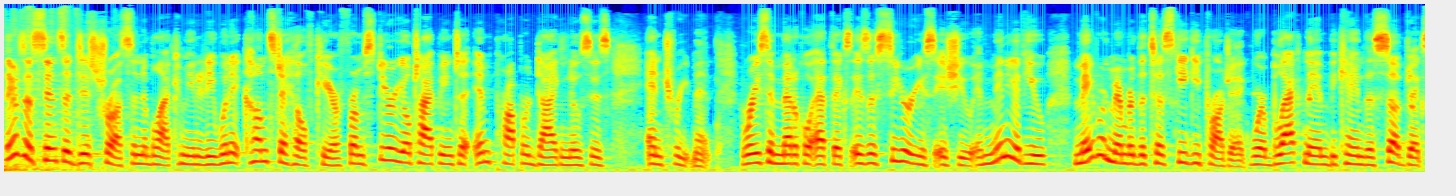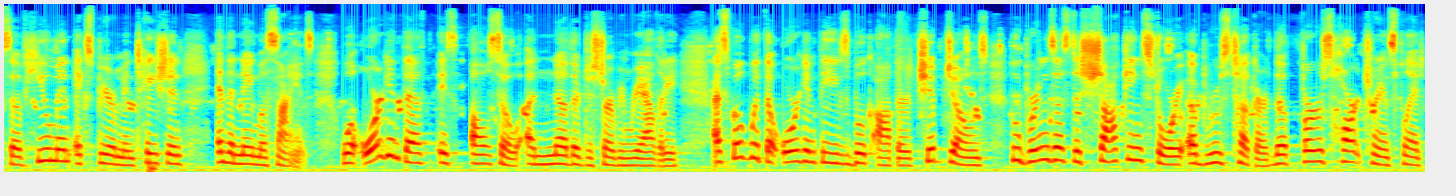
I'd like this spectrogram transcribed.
There's a sense of distrust in the black community when it comes to health care, from stereotyping to improper diagnosis and treatment. Race and medical ethics is a serious issue, and many of you may remember the Tuskegee Project, where black men became the subjects of human experimentation in the name of science. Well, organ theft is also another disturbing reality. I spoke with the Organ Thieves book author, Chip Jones, who brings us the shocking story of Bruce Tucker, the first heart transplant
